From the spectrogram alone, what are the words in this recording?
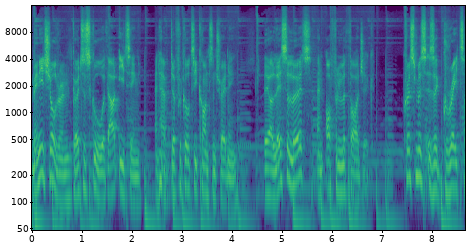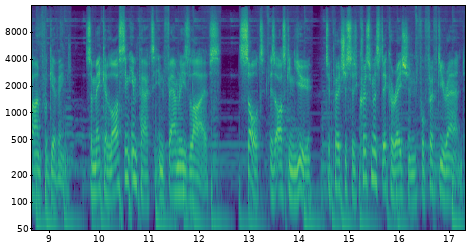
Many children go to school without eating and have difficulty concentrating. They are less alert and often lethargic. Christmas is a great time for giving, so make a lasting impact in families' lives. Salt is asking you to purchase a Christmas decoration for 50 Rand.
